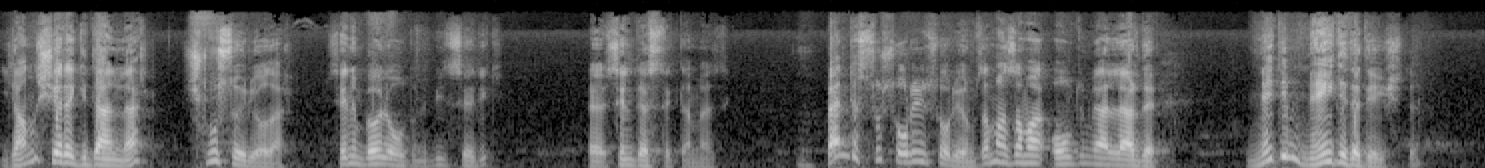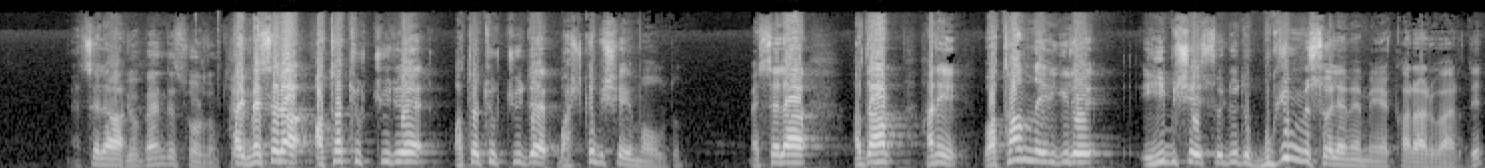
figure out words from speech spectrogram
yanlış yere gidenler şunu söylüyorlar. Senin böyle olduğunu bilseydik e, seni desteklemezdik. Ben de şu soruyu soruyorum. Zaman zaman olduğum yerlerde Nedim neydi de değişti? Mesela Yo ben de sordum. Hayır mesela Atatürkçü'de Atatürkçü'de başka bir şey mi oldu? Mesela adam hani vatanla ilgili iyi bir şey söylüyordu. Bugün mü söylememeye karar verdi?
